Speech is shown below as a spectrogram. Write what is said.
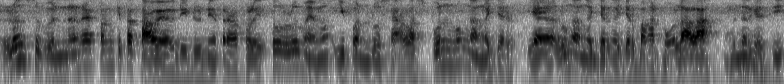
lu sebenarnya kan kita tahu ya di dunia travel itu lu memang even lu sales pun lu nggak ngejar ya lu nggak ngejar-ngejar banget bola lah. Bener Hmm. gak sih?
